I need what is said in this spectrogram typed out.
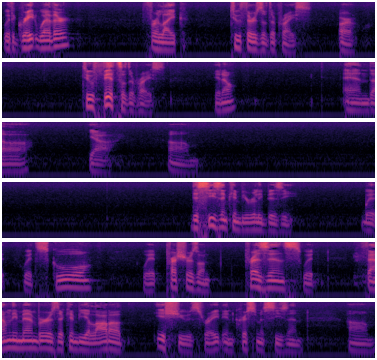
with great weather for like two thirds of the price or two fifths of the price, you know? And, uh, yeah. Um, this season can be really busy with, with school, with pressures on presents, with family members. There can be a lot of issues, right, in Christmas season. Um,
